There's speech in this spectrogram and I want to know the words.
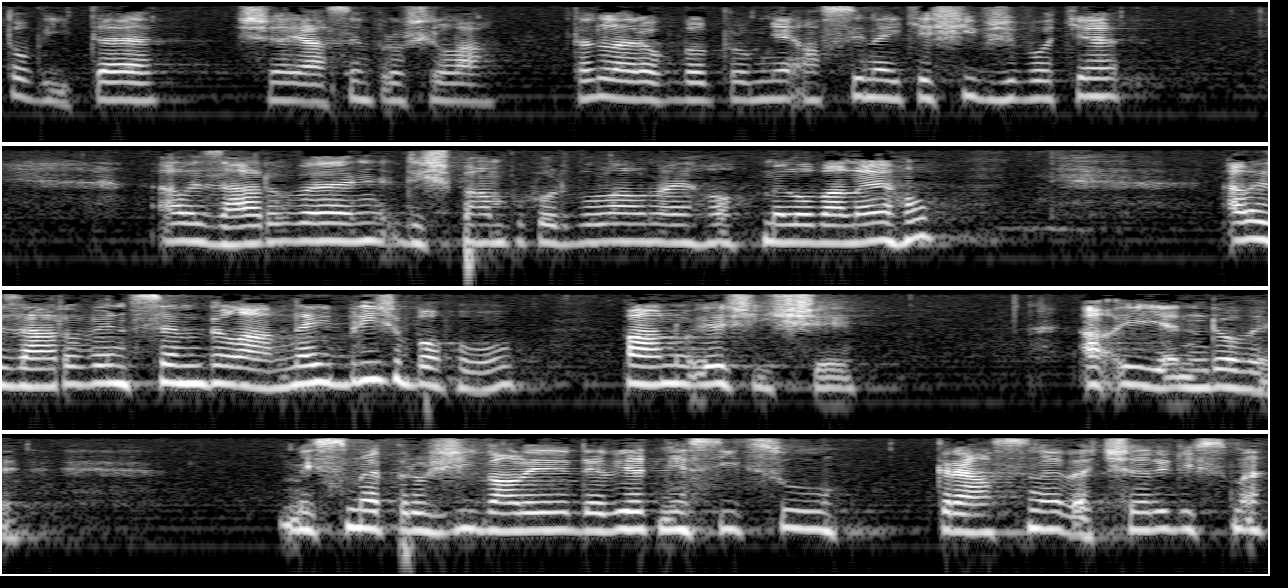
to víte, že já jsem prošla. Tenhle rok byl pro mě asi nejtěžší v životě, ale zároveň, když pán Bůh odvolal mého milovaného, ale zároveň jsem byla nejblíž Bohu, pánu Ježíši a i Jendovi. My jsme prožívali devět měsíců krásné večery, když jsme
